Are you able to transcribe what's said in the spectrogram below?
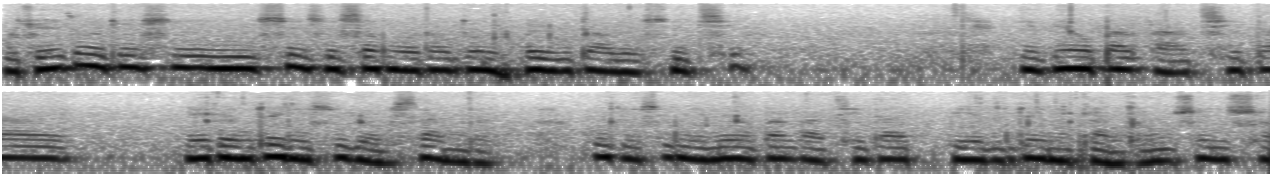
我觉得这个就是现实生活当中你会遇到的事情。你没有办法期待每个人对你是友善的。或者是你没有办法期待别人对你感同身受，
